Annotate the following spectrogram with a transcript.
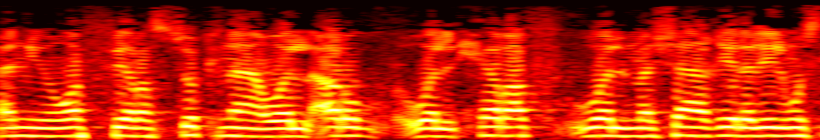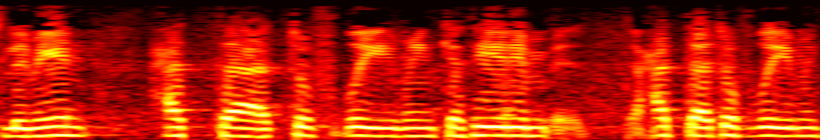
أن يوفر السكن والأرض والحرف والمشاغل للمسلمين حتى تفضي من كثير حتى تفضي من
